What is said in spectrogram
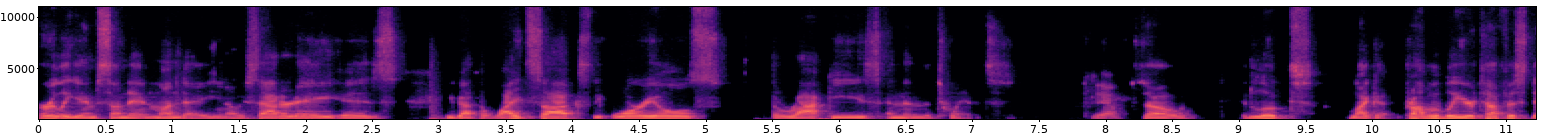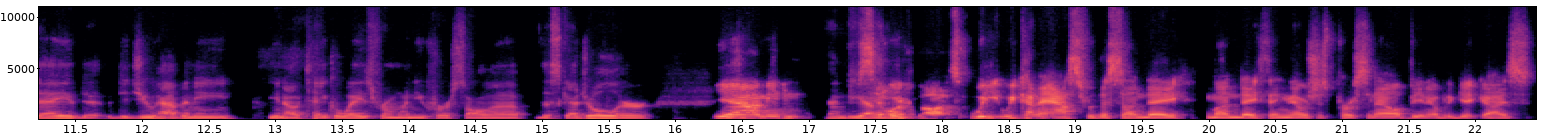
early games Sunday and Monday. You know, Saturday is you got the White Sox, the Orioles, the Rockies, and then the Twins. Yeah. So it looked like a, probably your toughest day. Did, did, you have any, you know, takeaways from when you first saw uh, the schedule or? Yeah, I mean, and similar thoughts. We we kind of asked for the Sunday Monday thing. That was just personnel, being able to get guys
